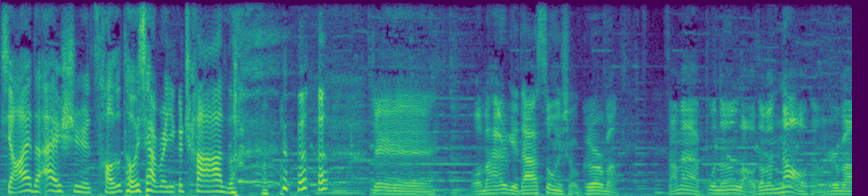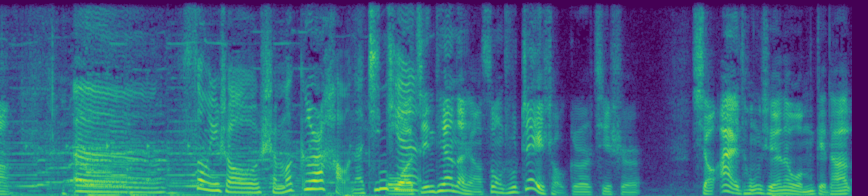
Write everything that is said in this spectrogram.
小爱的爱是草字头下边一个叉子。这我们还是给大家送一首歌吧，咱们不能老这么闹腾，是吧？嗯，送一首什么歌好呢？今天我今天呢想送出这首歌，其实小爱同学呢，我们给他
